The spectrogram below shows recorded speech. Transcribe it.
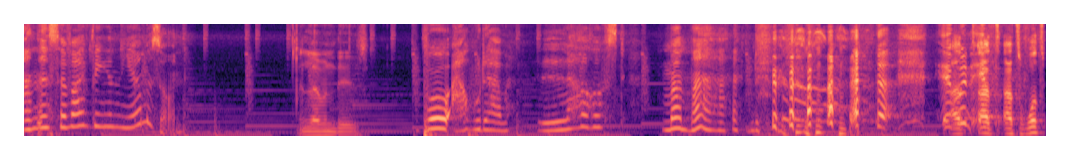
and then survive being in the Amazon. Eleven days. Bro, I would have lost my mind. even At, at, at what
